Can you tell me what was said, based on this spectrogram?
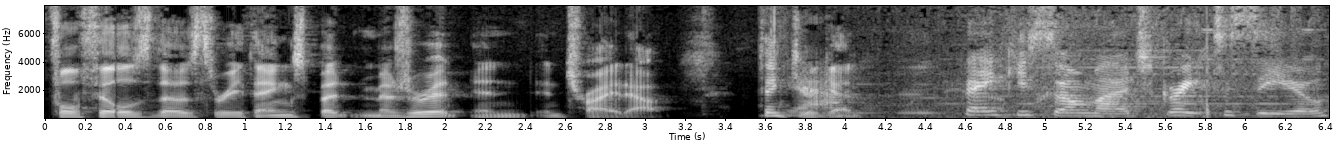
fulfills those three things, but measure it and, and try it out. Thank yeah. you again. Thank you so much. Great to see you.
